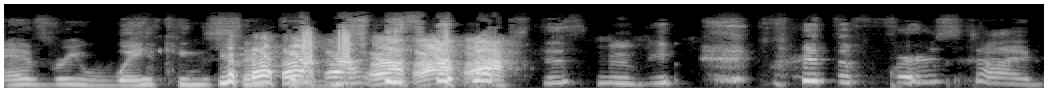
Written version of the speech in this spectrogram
every waking second to watch this movie for the first time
